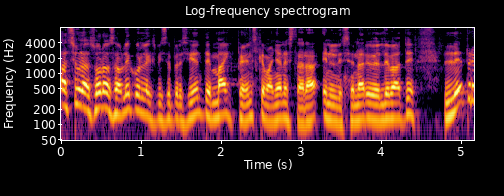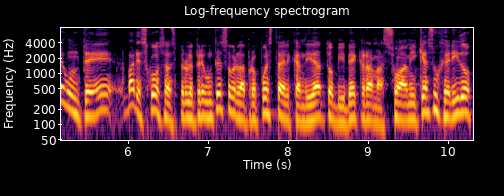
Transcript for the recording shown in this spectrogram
hace unas horas hablé con el ex vicepresidente Mike Pence, que mañana estará en el escenario del debate. Le pregunté varias cosas, pero le pregunté sobre la propuesta del candidato Vivek Ramaswamy, que ha sugerido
